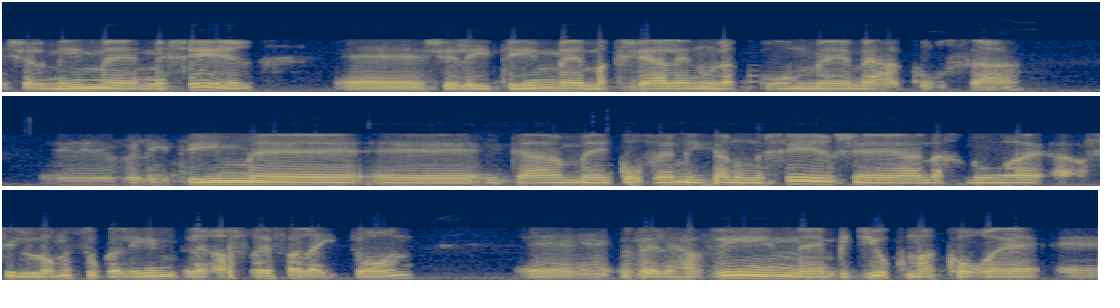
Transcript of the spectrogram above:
משלמים מחיר שלעיתים מקשה עלינו לקום מהכורסה. ולעיתים גם גובה מאיתנו מחיר שאנחנו אפילו לא מסוגלים לרפרף על העיתון אה, ולהבין אה, בדיוק מה קורה אה,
